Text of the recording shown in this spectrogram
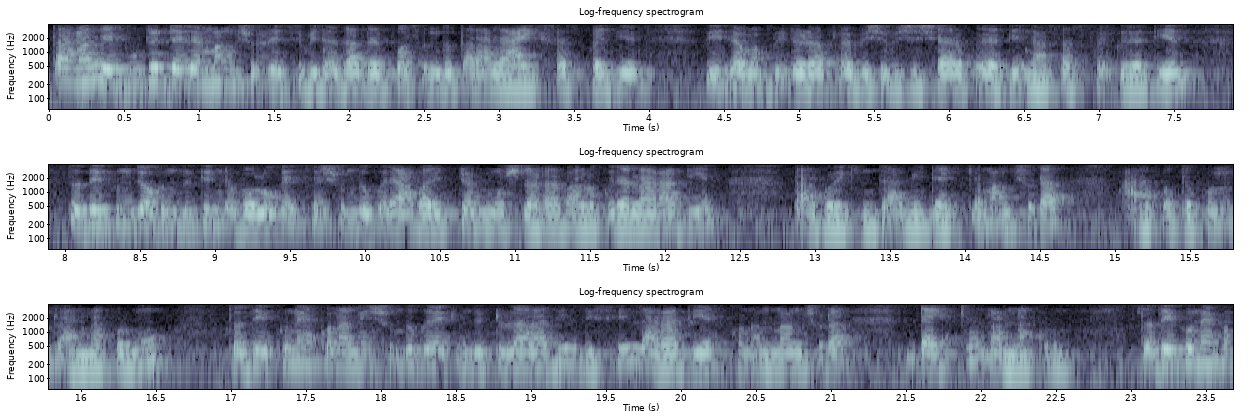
তো আমার এই বুটের ডালের মাংসের রেসিপিটা যাদের পছন্দ তারা লাইক সাবস্ক্রাইব দিন প্লিজ আমার ভিডিওটা আপনারা বেশি বেশি শেয়ার করে দিন আর সাবস্ক্রাইব করে দিন তো দেখুন, যখন দু তিনটা বলো গেছে সুন্দর করে আবার একটু আমি মশলাটা ভালো করে লাড়া দিয়ে তারপরে কিন্তু আমি ডাইককে মাংসটা আরও কতক্ষণ রান্না করব। তো দেখুন, এখন আমি সুন্দর করে কিন্তু একটু লাড়া দিয়ে দিছি। লাড়া দিয়ে এখন আমি মাংসটা ডাইককে রান্না করব। তো দেখুন, এখন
